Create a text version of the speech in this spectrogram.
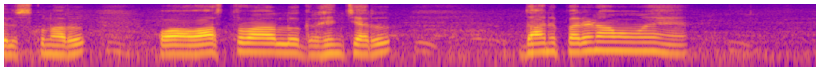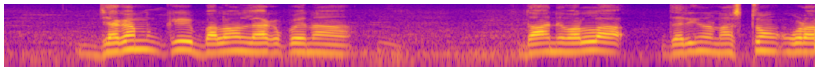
తెలుసుకున్నారు. వాస్తవాలు గ్రహించారు. దాని పరిణామమే జగన్కి బలం లేకపోయినా దానివల్ల జరిగిన నష్టం కూడా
